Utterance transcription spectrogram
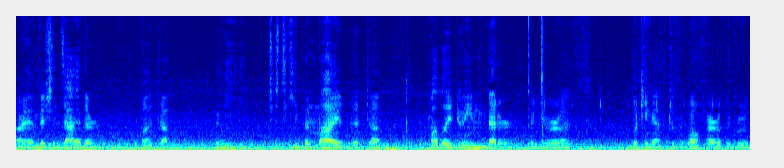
our ambitions either, but uh, just to keep in mind that uh, you're probably doing better when you're uh, looking after the welfare of the group.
